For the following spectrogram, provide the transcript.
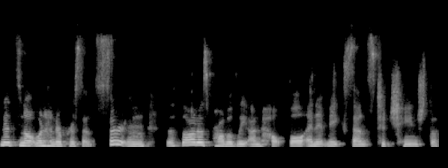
and it's not 100% certain, the thought is probably unhelpful and it makes sense to change the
